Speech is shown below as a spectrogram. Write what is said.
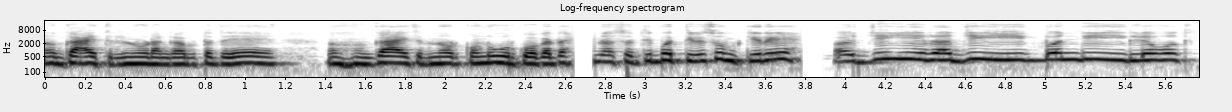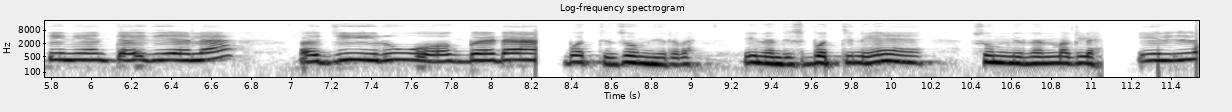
ಗಾಯತ್ರಿ ನೋಡಂಗಾಗ್ಬಿಟ್ಟದೆ ಗಾಯತ್ರಿ ನೋಡ್ಕೊಂಡು ಊರಿಗೆ ಹೋಗದ. ಇನ್ನೊಂದ್ಸತಿ ಬರ್ತೀವಿ ಸುಮ್ಕಿರಿ. ಅಜ್ಜಿ ಅಜ್ಜಿ ಈಗ ಬಂದು, ಇಲ್ಲೇ ಹೋಗ್ತೀನಿ ಅಂತ ಇದೆಯಲ್ಲ? ಅಜ್ಜಿ, ಇರು, ಹೋಗ್ಬೇಡ. ಬರ್ತೀನಿ ಸುಮ್ಮನಿರವ ಇನ್ನೊಂದು ದಿವ್ಸ ಬರ್ತೀನಿ. ಸುಮ್ಮನೆ ನನ್ನ ಮಗಳೇ. ಇಲ್ಲ,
